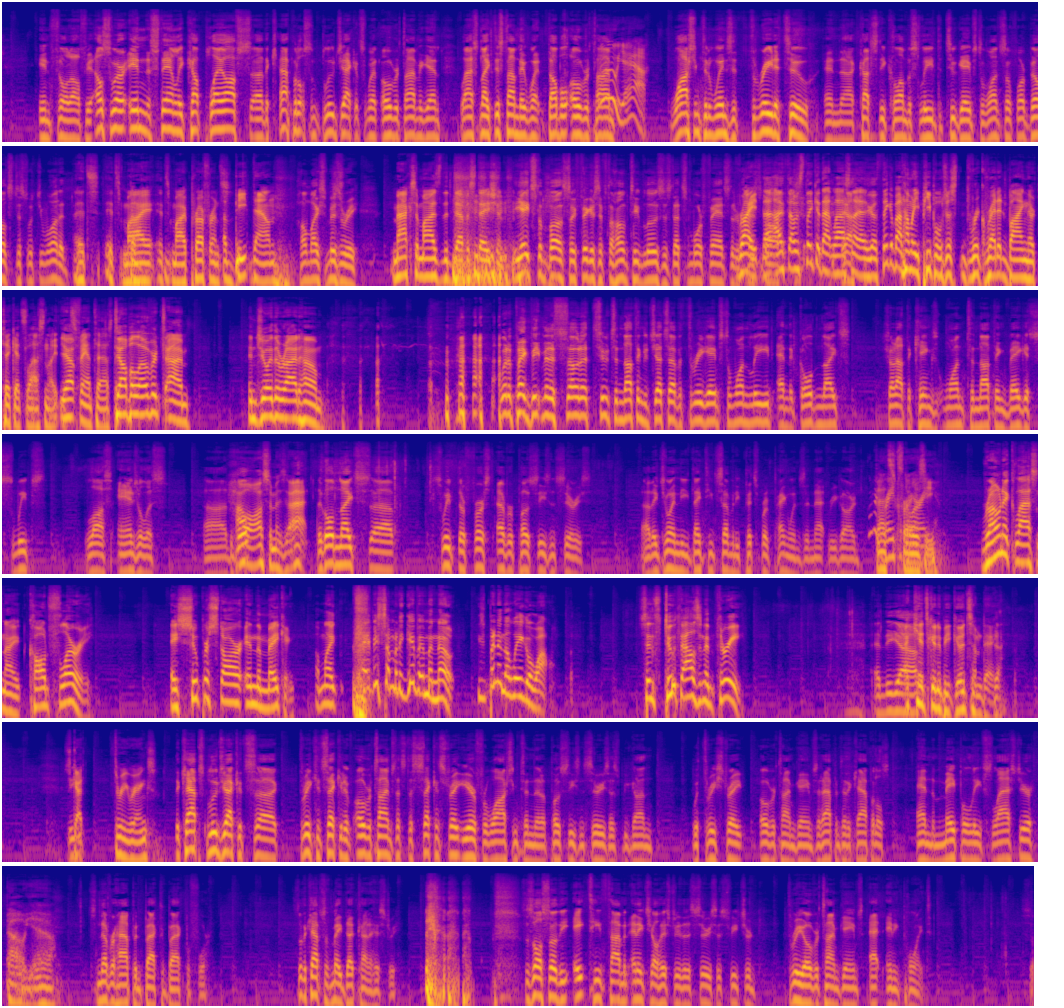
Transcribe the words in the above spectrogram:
in Philadelphia. Elsewhere in the Stanley Cup playoffs, uh, the Capitals and Blue Jackets went overtime again last night. This time they went double overtime. Oh yeah. Washington wins it 3 to 2 and uh, cuts the Columbus lead to two games to one so far. Bill, it's just what you wanted. It's it's my it's my preference. a beat down. Home ice misery. Maximize the devastation. He hates them both, so he figures if the home team loses, that's more fans that are Right. That, off. I, I was thinking that last Yeah. night. I go, think about how many people just regretted buying their tickets last night. Yep. It's fantastic. Double overtime. Enjoy the ride home. Winnipeg beat Minnesota two to nothing. The Jets have a three games to one lead, and the Golden Knights shut out the Kings one to nothing. Vegas sweeps Los Angeles. Uh, the, How Gol- awesome is that? the Golden Knights uh, sweep their first ever postseason series. Uh, they joined the 1970 Pittsburgh Penguins in that regard. What a That's great story. crazy. Roenick last night called Fleury a superstar in the making. I'm like, maybe somebody give him a note. He's been in the league a while. Since 2003. And the uh, that kid's going to be good someday. Yeah. He's got three rings. The Caps Blue Jackets uh, three consecutive overtimes. That's the second straight year for Washington that a postseason series has begun with three straight overtime games. It happened to the Capitals and the Maple Leafs last year. Oh yeah. It's never happened back to back before. So the Caps have made that kind of history. this is also the 18th time in NHL history that a series has featured three overtime games at any point.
